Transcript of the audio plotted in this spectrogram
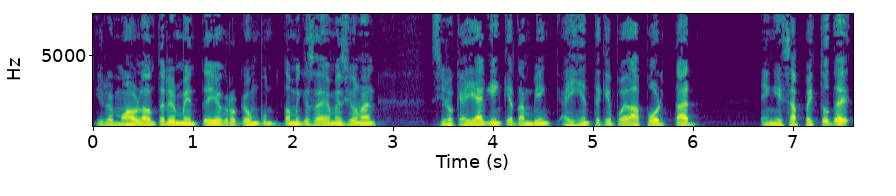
y lo hemos hablado anteriormente, yo creo que es un punto también que se debe mencionar, sino que hay alguien que también, hay gente que pueda aportar en ese aspecto de,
